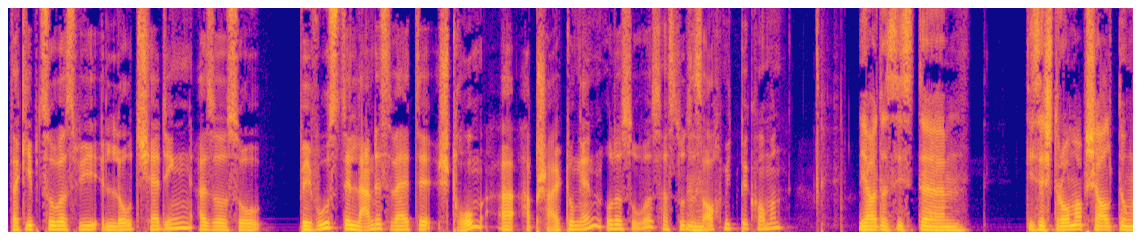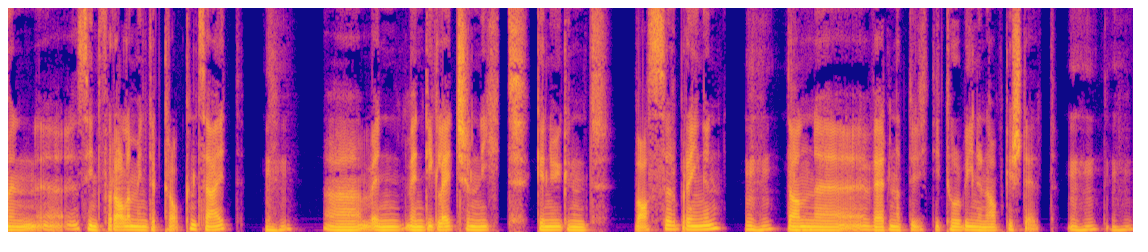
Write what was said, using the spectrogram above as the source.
da gibt es sowas wie Load Shedding, also so bewusste landesweite Stromabschaltungen oder sowas. Hast du das mhm. auch mitbekommen? Ja, das ist, ähm, diese Stromabschaltungen äh, sind vor allem in der Trockenzeit. Mhm. Äh, wenn, wenn die Gletscher nicht genügend Wasser bringen, mhm. dann äh, werden natürlich die Turbinen abgestellt. Mhm, mh.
